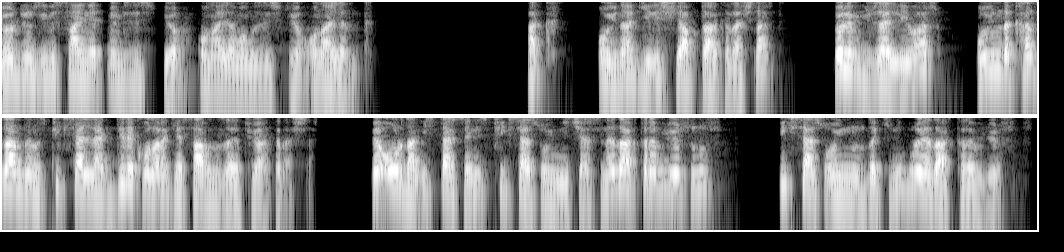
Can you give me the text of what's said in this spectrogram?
Gördüğünüz gibi sign etmemizi istiyor. Onaylamamızı istiyor. Onayladık. Tak oyuna giriş yaptı arkadaşlar. Böyle bir güzelliği var. Oyunda kazandığınız pikseller direkt olarak hesabınıza yatıyor arkadaşlar. Ve oradan isterseniz Pixels oyunun içerisine de aktarabiliyorsunuz. Pixels oyununuzdakini buraya da aktarabiliyorsunuz.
